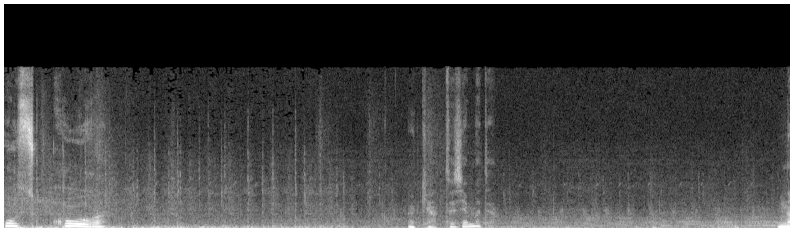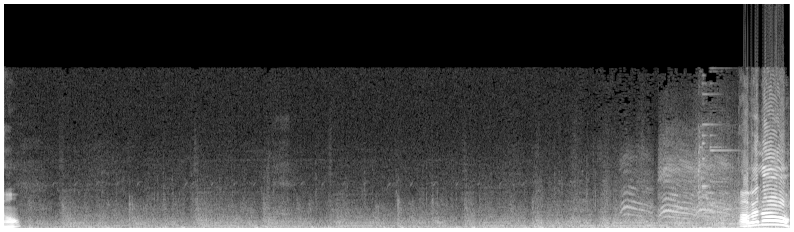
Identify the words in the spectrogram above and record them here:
Au secours Ok, un deuxième moteur. Non. Ah bah non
